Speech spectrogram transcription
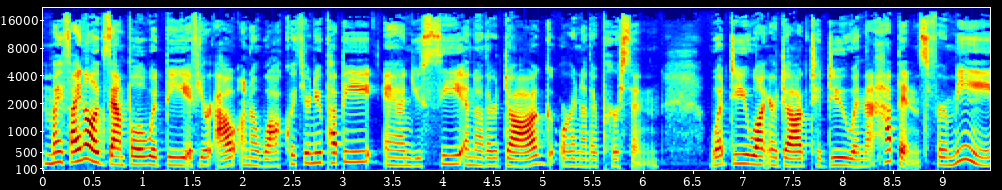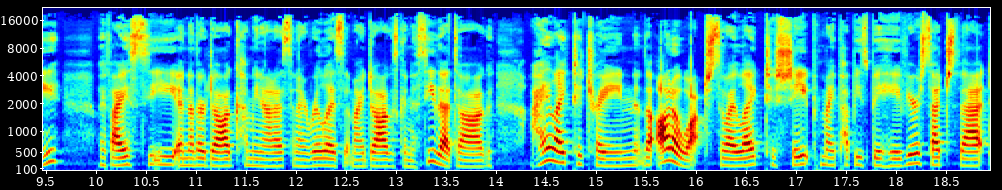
My final example would be if you're out on a walk with your new puppy and you see another dog or another person. What do you want your dog to do when that happens? For me, if I see another dog coming at us and I realize that my dog's going to see that dog, I like to train the auto watch. So I like to shape my puppy's behavior such that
